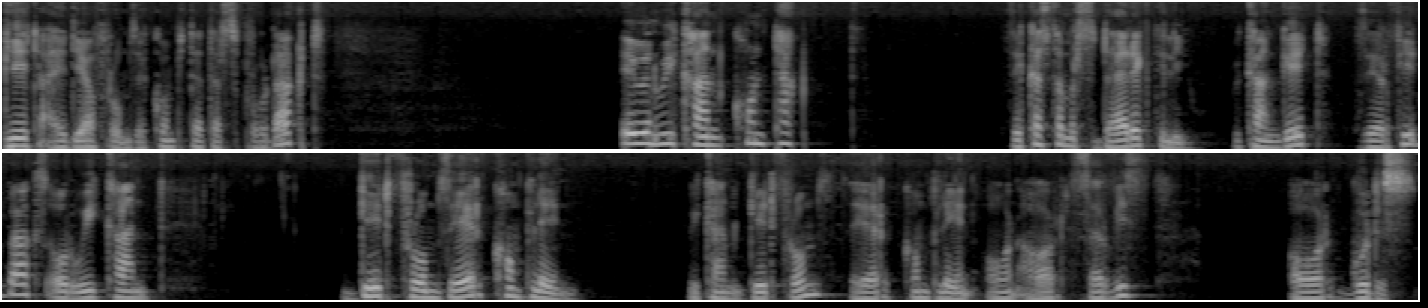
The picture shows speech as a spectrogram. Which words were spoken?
get idea from the competitor's product even we can contact the customers directly. We can get their feedbacks or we can get from their complaint. We can get from their complaint on our service or goods.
